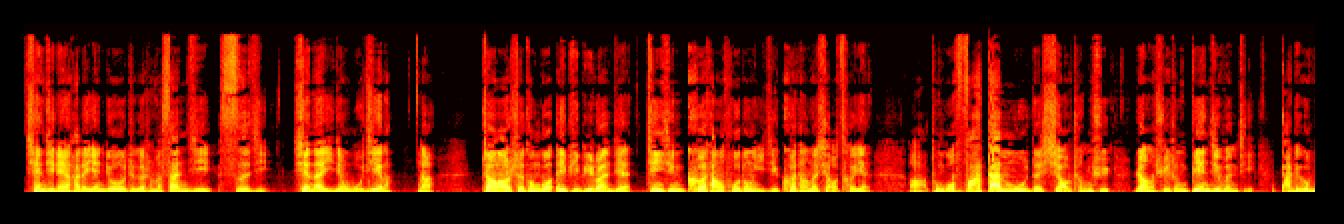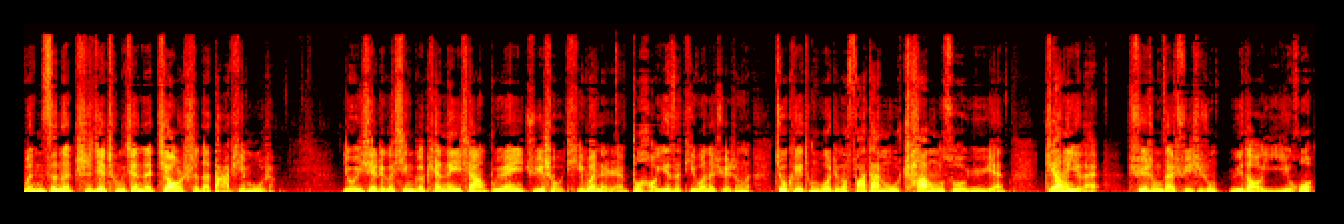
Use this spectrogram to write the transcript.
前几年还在研究这个什么三 G、四 G。现在已经五 G 了。那张老师通过 APP 软件进行课堂互动以及课堂的小测验，啊，通过发弹幕的小程序让学生编辑问题，把这个文字呢直接呈现在教室的大屏幕上。有一些这个性格偏内向、不愿意举手提问的人，不好意思提问的学生呢，就可以通过这个发弹幕畅所欲言。这样一来，学生在学习中遇到疑惑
